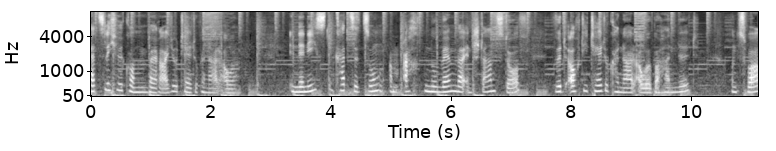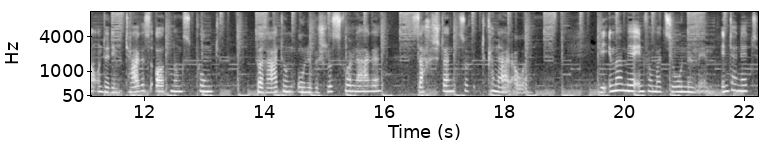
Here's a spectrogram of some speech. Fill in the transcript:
Herzlich willkommen bei Radio Teltokanal Aue. In der nächsten Cut-Sitzung am 8. November in Stahnsdorf wird auch die Teltokanal Aue behandelt und zwar unter dem Tagesordnungspunkt Beratung ohne Beschlussvorlage Sachstand zur Kanalaue. Wie immer mehr Informationen im Internet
